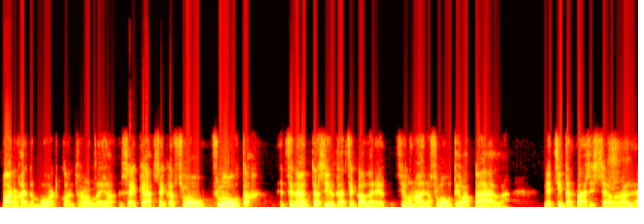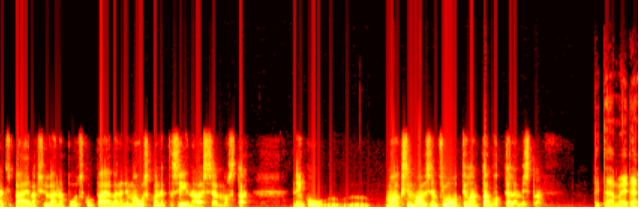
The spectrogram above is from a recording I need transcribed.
parhaita board controlleja sekä, sekä flow, flowta. että se näyttää siltä, että se kaveri silloin aina flow-tila päällä. Että sitä pääsisi seuraa yhdeksi päiväksi hyvänä putskupäivänä, niin mä uskon, että siinä olisi semmoista niin kuin maksimaalisen flow-tilan tavoittelemista. Pitää meidän,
